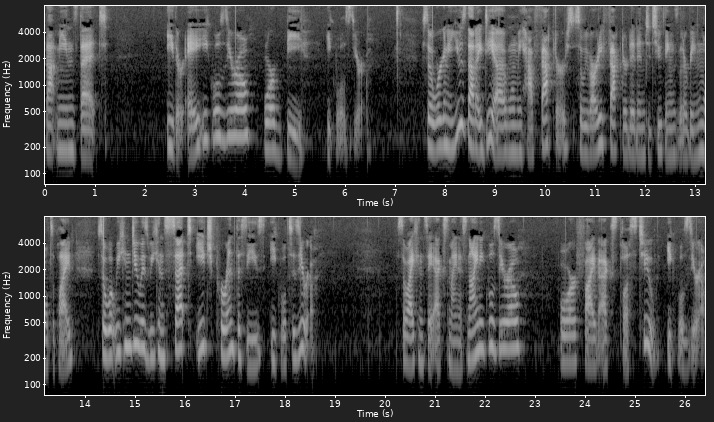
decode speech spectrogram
that means that either a equals zero or b equals 0. So we're going to use that idea when we have factors. So we've already factored it into two things that are being multiplied. So what we can do is we can set each parentheses equal to 0. So I can say x minus 9 equals 0 or 5x plus 2 equals 0.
